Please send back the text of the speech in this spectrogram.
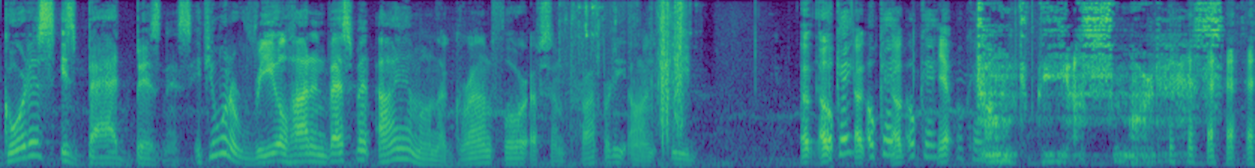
Gortys is bad business. If you want a real hot investment, I am on the ground floor of some property on E. Oh, oh, Okay, oh, okay, oh, okay, Yep. okay. Don't be a smartass.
